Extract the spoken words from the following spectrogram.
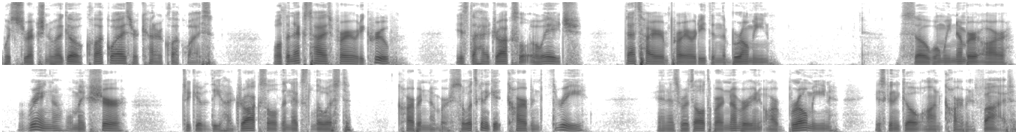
which direction do I go, clockwise or counterclockwise? Well, the next highest priority group is the hydroxyl OH. That's higher in priority than the bromine. So when we number our ring, we'll make sure to give the hydroxyl the next lowest carbon number. So it's going to get carbon 3, and as a result of our numbering, our bromine is going to go on carbon 5.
